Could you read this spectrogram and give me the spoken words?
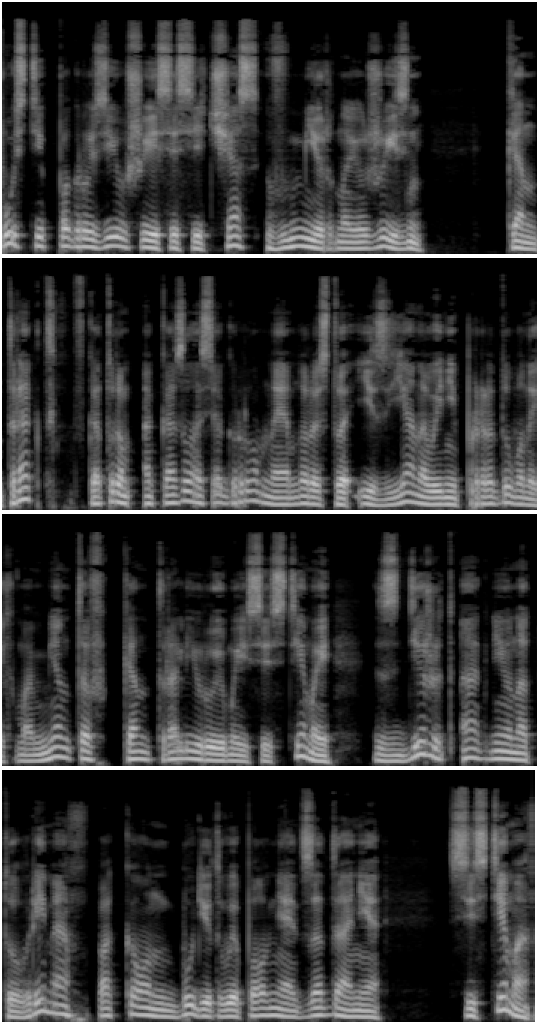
пусть и погрузившиеся сейчас в мирную жизнь. Контракт, в котором оказалось огромное множество изъянов и непродуманных моментов, контролируемый системой, сдержит Агнию на то время, пока он будет выполнять задание. Система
